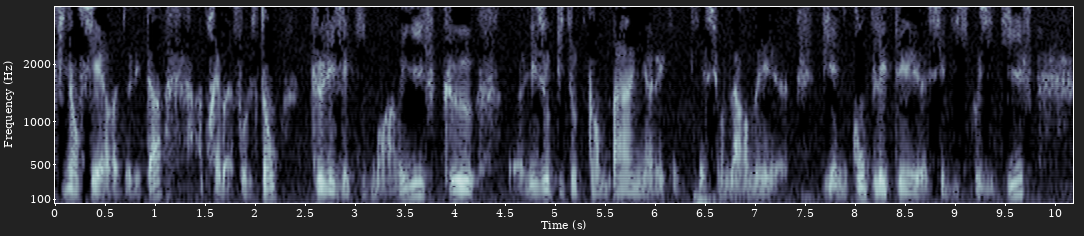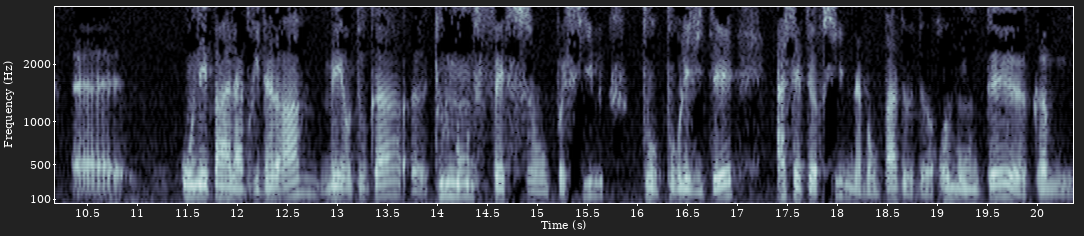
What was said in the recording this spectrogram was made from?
financière de l'État. Après, il bah, faut le temps que les équipements arrivent, que euh, les hôpitaux de campagne avec l'application de l'armée euh, viennent compléter euh, ces dispositifs. On n'est pas à l'abri d'un drame, mais en tout cas, tout le monde fait son possible pour, pour l'éviter. À cette heure-ci, nous n'avons pas de, remontée comme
